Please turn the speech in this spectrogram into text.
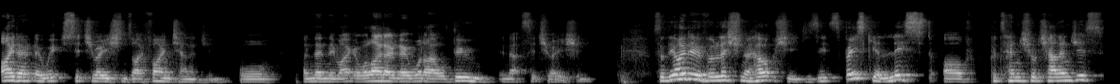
I don't know which situations I find challenging. Or, and then they might go, Well, I don't know what I'll do in that situation. So the idea of a volitional help sheet is it's basically a list of potential challenges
